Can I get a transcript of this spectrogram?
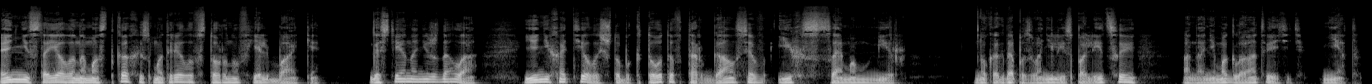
Энни стояла на мостках и смотрела в сторону Фьельбаки. Гостей она не ждала. Ей не хотелось, чтобы кто-то вторгался в их с Сэмом мир. Но когда позвонили из полиции, она не могла ответить «нет».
